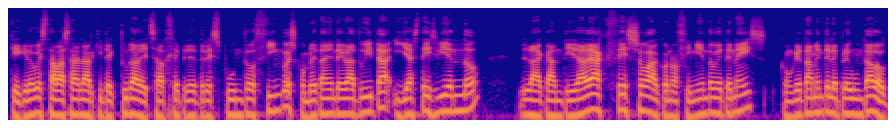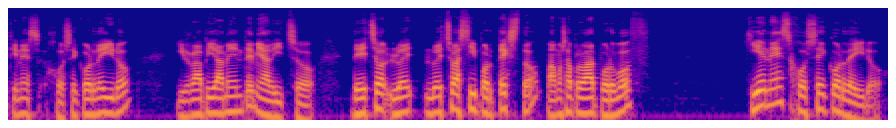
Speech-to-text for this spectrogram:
que creo que está basada en la arquitectura de ChatGPT 3.5, es completamente gratuita y ya estáis viendo la cantidad de acceso a conocimiento que tenéis. Concretamente le he preguntado quién es José Cordeiro y rápidamente me ha dicho, de hecho lo he, lo he hecho así por texto, vamos a probar por voz. ¿Quién es José Cordeiro?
